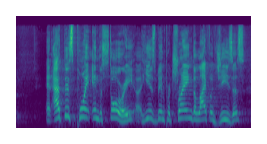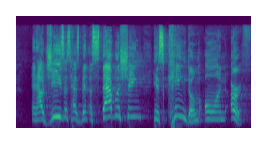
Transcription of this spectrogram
And at this point in the story, uh, he has been portraying the life of Jesus and how Jesus has been establishing his kingdom on earth.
